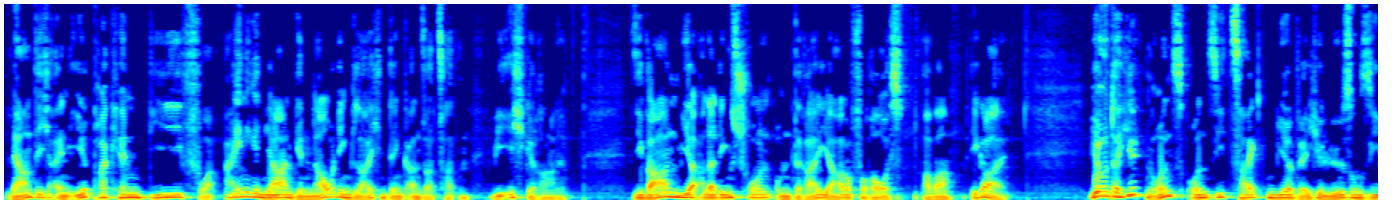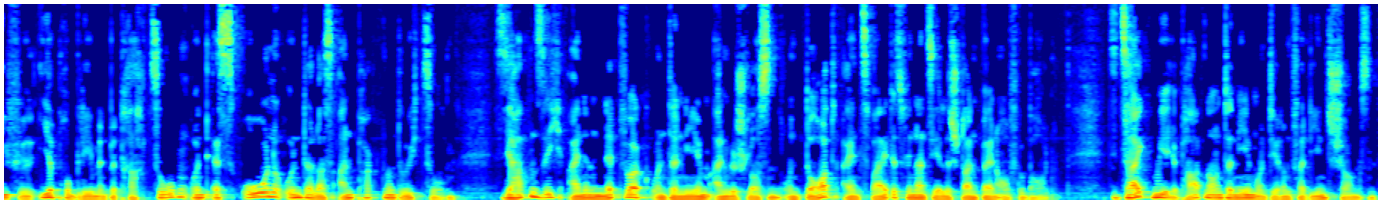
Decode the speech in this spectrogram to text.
lernte ich ein Ehepaar kennen, die vor einigen Jahren genau den gleichen Denkansatz hatten, wie ich gerade. Sie waren mir allerdings schon um drei Jahre voraus, aber egal. Wir unterhielten uns und sie zeigten mir, welche Lösung sie für ihr Problem in Betracht zogen und es ohne Unterlass anpackten und durchzogen. Sie hatten sich einem Network-Unternehmen angeschlossen und dort ein zweites finanzielles Standbein aufgebaut. Sie zeigten mir ihr Partnerunternehmen und deren Verdienstchancen.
